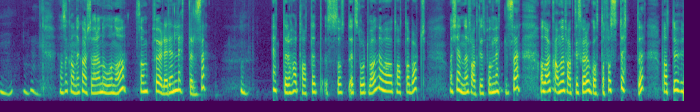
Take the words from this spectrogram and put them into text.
Mm. Mm. Og så kan det kanskje være noen òg som føler en lettelse etter å ha tatt et, et stort valg, da, ha tatt abort, og kjenner faktisk på en lettelse. Og da kan det faktisk være godt å få støtte på at du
